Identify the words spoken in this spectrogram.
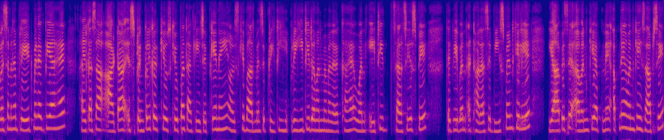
अब इसे मैंने प्लेट में रख दिया है। हल्का सा आटा स्प्रिंकल करके उसके ऊपर ताकि ये चिपके नहीं और इसके बाद में इसे प्रीटी प्री हीटेड ओवन में मैंने रखा है 180 सेल्सियस पे, तकरीबन 18 से 20 मिनट के लिए। या आप इसे ओवन के अपने अपने ओवन के हिसाब से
